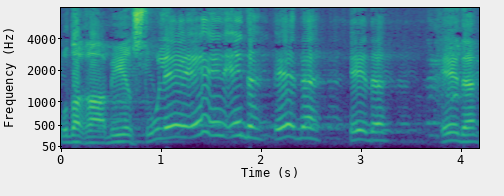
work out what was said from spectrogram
وضغابيص. تقول إيه إيه ده؟ إيه ده؟ إيه ده؟ إيه ده؟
